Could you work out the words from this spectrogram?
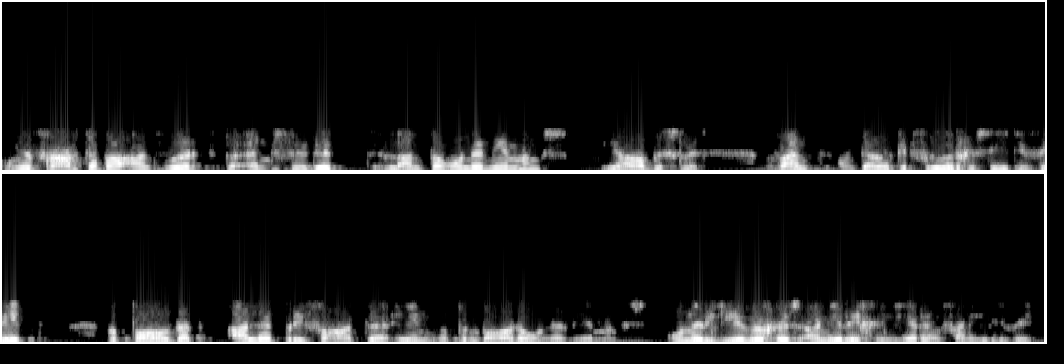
Om jou vraag te beantwoord, beïnvloed dit landbouondernemings? Ja, beslis. Want onthou ek het vroeër gesê die wet bepaal dat alle private en openbare ondernemings onderhewig is aan die regulering van hierdie wet.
